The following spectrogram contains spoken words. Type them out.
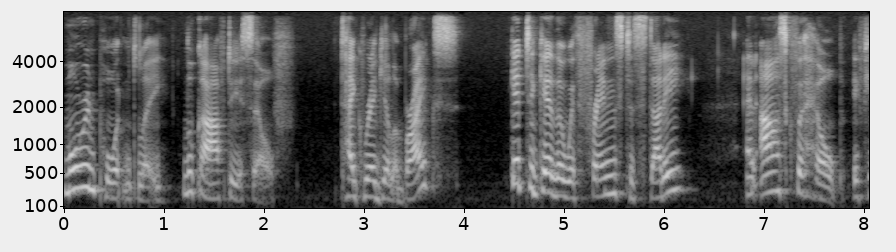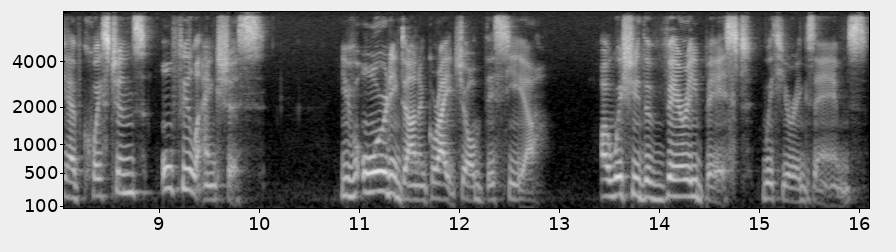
More importantly, look after yourself. Take regular breaks. Get together with friends to study and ask for help if you have questions or feel anxious. You've already done a great job this year. I wish you the very best with your exams.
